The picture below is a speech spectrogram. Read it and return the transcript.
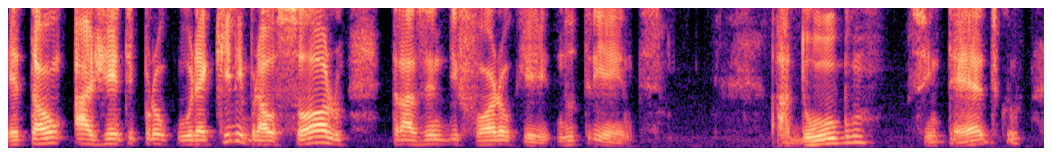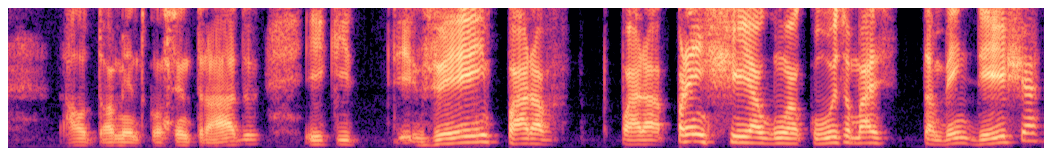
Então a gente procura equilibrar o solo, trazendo de fora o que? Nutrientes. Adubo sintético, altamente concentrado, e que vem para, para preencher alguma coisa, mas também deixa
